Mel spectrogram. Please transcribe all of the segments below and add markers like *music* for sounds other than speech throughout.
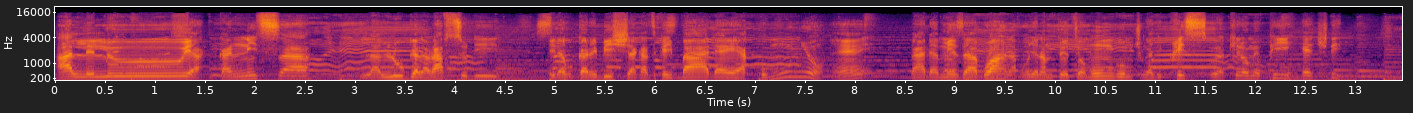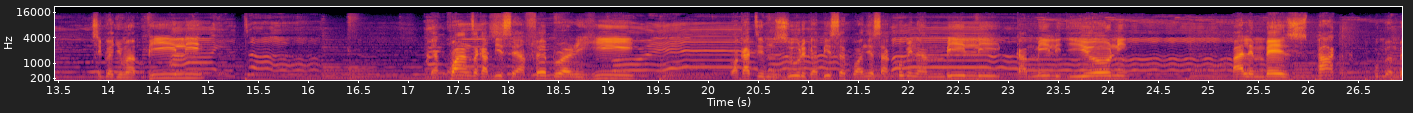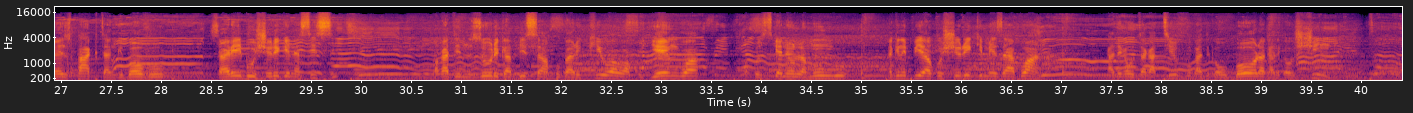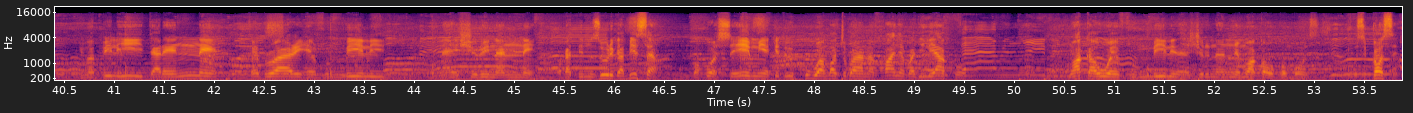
Haleluya! Kanisa la lugha la Rhapsody linakukaribisha katika ibada ya komunyo eh? Baada ya meza ya Bwana pamoja na mtu wetu wa Mungu mchungaji Chris Oyakilome PhD, siku ya Jumapili ya kwanza kabisa ya Februari hii, wakati mzuri kabisa kuanzia saa kumi na mbili kamili jioni pale Mbezi Park, ukumbi Mbezi Park Tangibovu. Karibu ushiriki na sisi, wakati mzuri kabisa wa kubarikiwa, wa kujengwa, wa kusikia neno la Mungu, lakini pia wa kushiriki meza ya Bwana katika utakatifu, katika ubora, katika ushindi. Jumapili hii tarehe 4 Februari 2024, wakati mzuri kabisa wa kuwa sehemu ya kitu kikubwa ambacho Bwana anafanya kwa ajili yako mwaka huu 2024, mwaka wa ukombozi. Usikose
